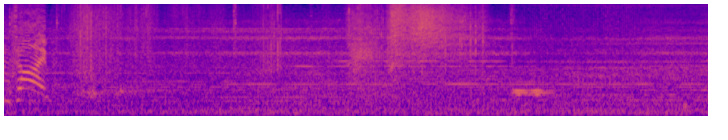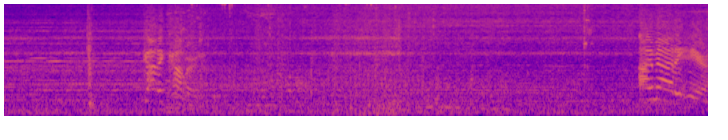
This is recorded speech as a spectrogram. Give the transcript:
In time. Got it covered. I'm out of here.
